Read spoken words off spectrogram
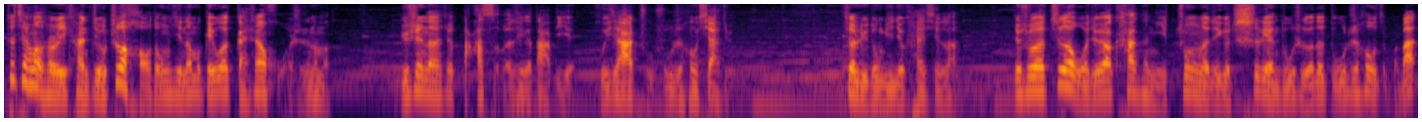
这姜老头一看有这好东西，那不给我改善伙食呢吗？于是呢，就打死了这个大鳖，回家煮熟之后下酒。这吕洞宾就开心了，就说：“这我就要看看你中了这个赤练毒蛇的毒之后怎么办。”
